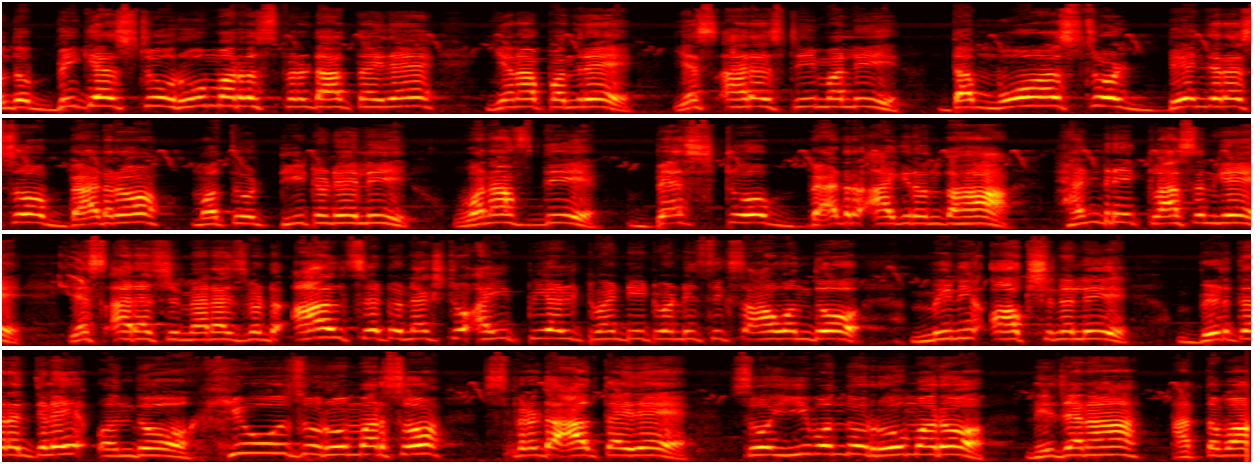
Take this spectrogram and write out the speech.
ಒಂದು ಬಿಗ್ಗೆಸ್ಟ್ ರೂಮರ್ ಸ್ಪ್ರೆಡ್ ಆಗ್ತಾ ಇದೆ. ಏನಪ್ಪಾ ಅಂದ್ರೆ ಎಸ್ ಆರ್ ಎಸ್ ಟೀಮ್ ಅಲ್ಲಿ ದ ಮೋಸ್ಟ್ ಡೇಂಜರಸ್ ಬ್ಯಾಟರ್ ಮತ್ತು ಟಿ ಟ್ವೆಂಟಿಯಲ್ಲಿ one of the best batter ಆಗಿರುವಂತಹ ಹೆನ್ರಿ ಕ್ಲಾಸನ್ಗೆ S R H management all set next I P L twenty twenty six ಆ ಒಂದು ಮಿನಿ ಆಕ್ಷನ್ ಅಲ್ಲಿ ಬಿಡ್ತಾರೆ ಅಂತೇಳಿ ಒಂದು ಹ್ಯೂಜ್ ರೂಮರ್ಸ್ ಸ್ಪ್ರೆಡ್ ಆಗ್ತಾ ಇದೆ. ಸೊ ಈ ಒಂದು ರೂಮರು ನಿಜನಾ ಅಥವಾ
